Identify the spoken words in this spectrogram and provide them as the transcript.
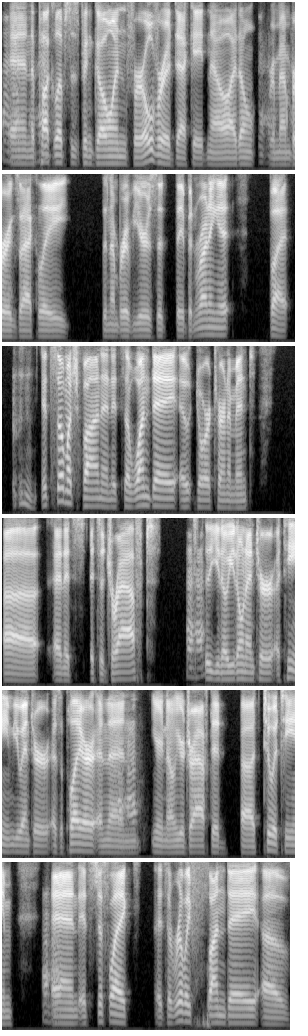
Mhm, and mhm. Apocalypse has been going for over a decade now. I don't Mhm, remember exactly the number of years that they've been running it, but it's so much fun, and it's a one day outdoor tournament. Uh, and it's it's a draft Mhm. you know you don't enter a team you enter as a player and then Uh-huh. you know you're drafted uh, to a team Mhm. and it's just like it's a really fun day of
